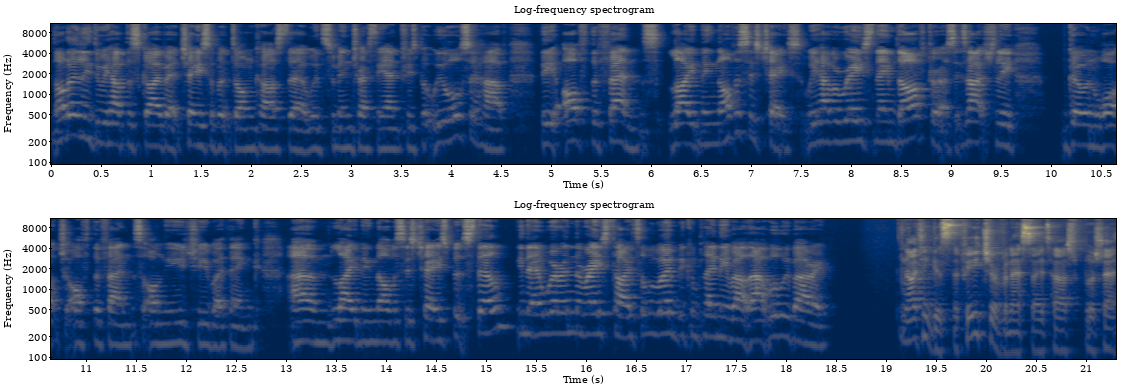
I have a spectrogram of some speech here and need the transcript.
not only do we have the Sky Bet Chase up at Doncaster with some interesting entries, but we also have the off the fence Lightning Novices Chase. We have a race named after us. It's actually go and watch Off the Fence on YouTube, I think. Um, Lightning Novices Chase, but still, you know, we're in the race title. We won't be complaining about that, will we, Barry? I think it's the feature of an SI thought, but uh,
